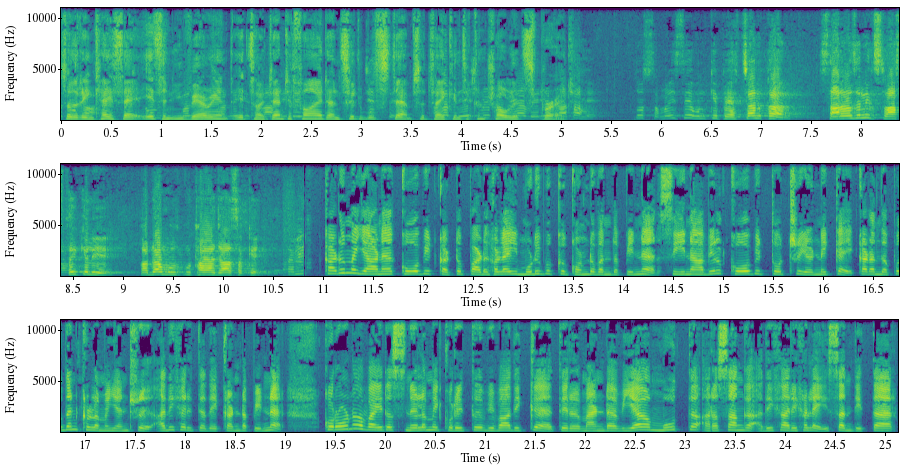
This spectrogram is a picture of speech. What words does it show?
so that in case there is a new variant, it's identified and suitable steps are taken to control its spread. तो समय से उनकी पहचान कर सार्वजनिक स्वास्थ्य के लिए कदम उठाया जा सके கடுமையான கோவிட் கட்டுப்பாடுகளை முடிவுக்கு கொண்டு வந்த பின்னர் சீனாவில் கோவிட் தொற்று எண்ணிக்கை கடந்த புதன்கிழமையன்று அதிகரித்ததை கண்ட பின்னர் கொரோனா வைரஸ் நிலைமை குறித்து விவாதிக்க திரு மாண்டவியா மூத்த அரசாங்க அதிகாரிகளை சந்தித்தார்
